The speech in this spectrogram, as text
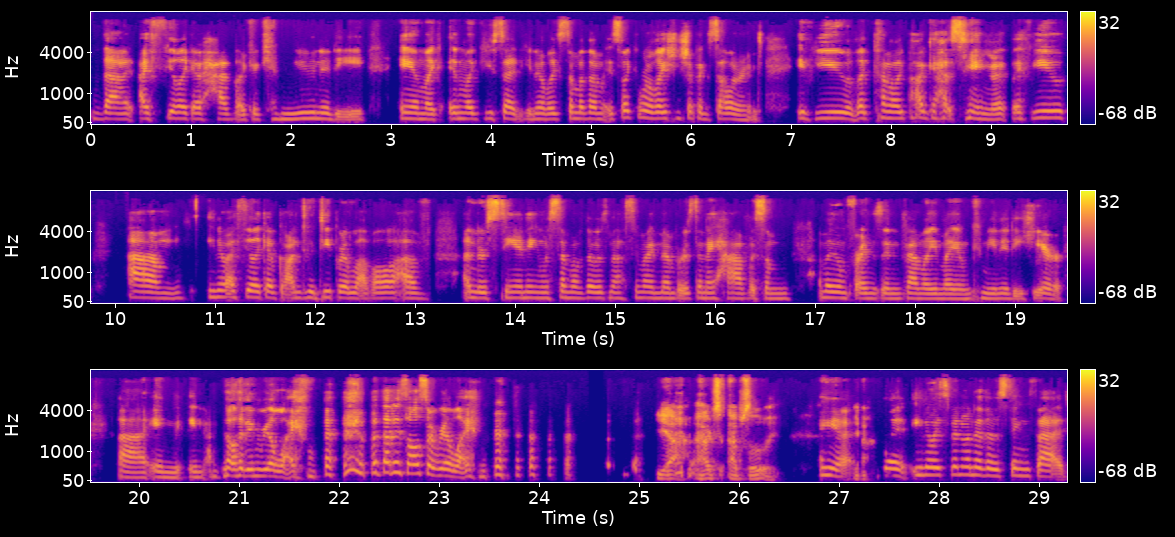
that I feel like I've had like a community and like and like you said, you know, like some of them it's like a relationship accelerant. If you like kind of like podcasting, if you um, you know, I feel like I've gotten to a deeper level of understanding with some of those mastermind members than I have with some of my own friends and family in my own community here. Uh, in in I call it in real life, but that is also real life. yeah, absolutely. Yeah. yeah, but you know, it's been one of those things that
